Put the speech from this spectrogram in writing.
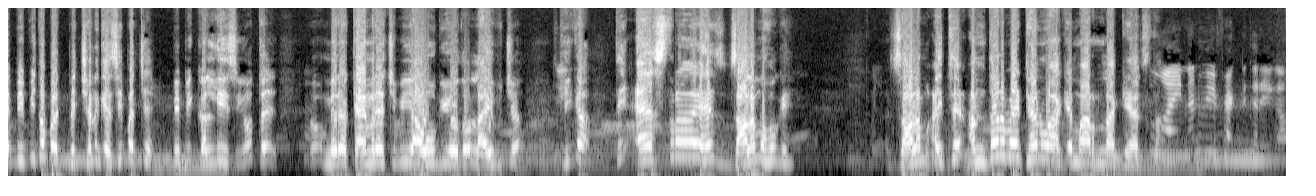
ਇਹ ਬੀਬੀ ਤੋਂ ਬ- ਵਿਛੜ ਗਏ ਸੀ ਬੱਚੇ। ਬੀਬੀ ਕੱਲੀ ਸੀ ਉੱਥੇ। ਉਹ ਮੇਰੇ ਕੈਮਰੇ 'ਚ ਵੀ ਆਊਗੀ ਉਦੋਂ ਲਾਈਵ 'ਚ। ਠੀਕ ਆ? ਤੇ ਇਸ ਤਰ੍ਹਾਂ ਇਹ ਜ਼ਾਲਮ ਹੋ ਗਏ। ਜ਼ਾਲਮ ਇੱਥੇ ਅੰਦਰ ਬੈਠਿਆਂ ਨੂੰ ਆ ਕੇ ਮਾਰਨ ਲੱਗ ਗਿਆ ਅੱਜ ਤਾਂ। ਧੂਆਂ ਇਹਨਾਂ ਨੂੰ ਵੀ ਇਫੈਕਟ ਕਰੇਗਾ।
